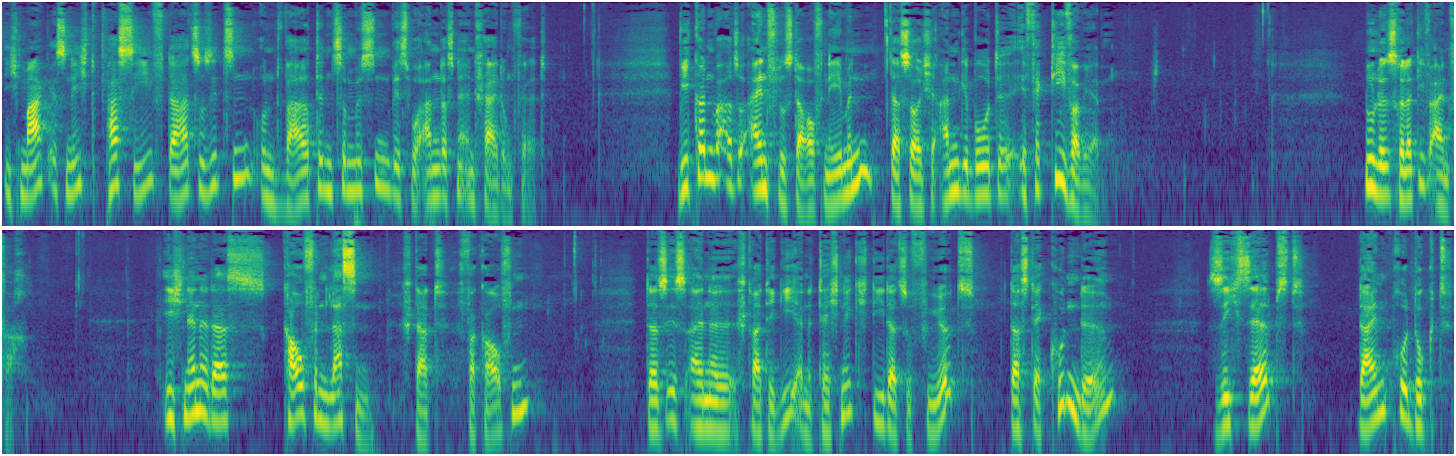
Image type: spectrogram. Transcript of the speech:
Ich mag es nicht, passiv da zu sitzen und warten zu müssen, bis woanders eine Entscheidung fällt. Wie können wir also Einfluss darauf nehmen, dass solche Angebote effektiver werden? Nun, das ist relativ einfach. Ich nenne das Kaufen lassen statt verkaufen. Das ist eine Strategie, eine Technik, die dazu führt, dass der Kunde sich selbst dein Produkt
